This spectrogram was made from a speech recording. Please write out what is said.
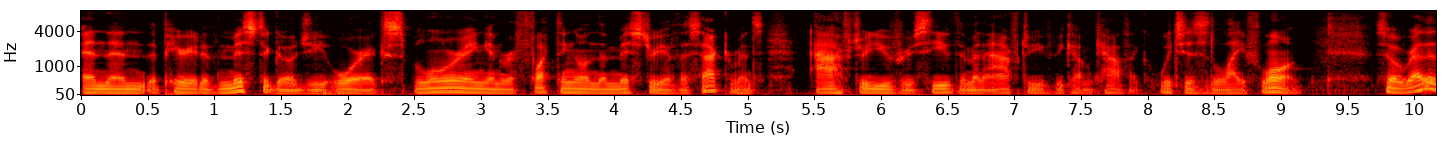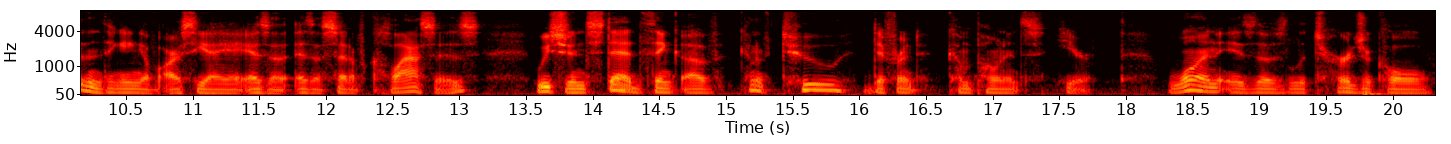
and then the period of mystagogy or exploring and reflecting on the mystery of the sacraments after you've received them and after you've become Catholic, which is lifelong. So rather than thinking of RCIA as a, as a set of classes, we should instead think of kind of two different components here. One is those liturgical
